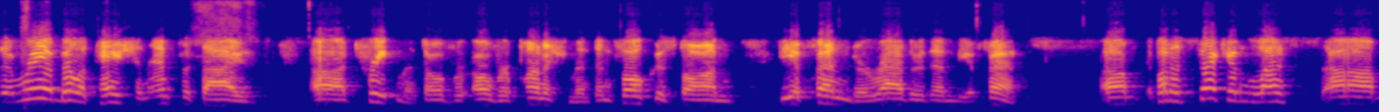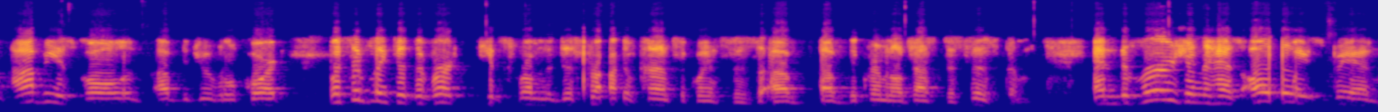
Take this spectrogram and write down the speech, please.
The rehabilitation emphasized uh, treatment over over punishment and focused on the offender rather than the offense. Um, but a second, less uh, obvious goal of, of, the juvenile court was simply to divert kids from the destructive consequences of, of the criminal justice system. And diversion has always been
